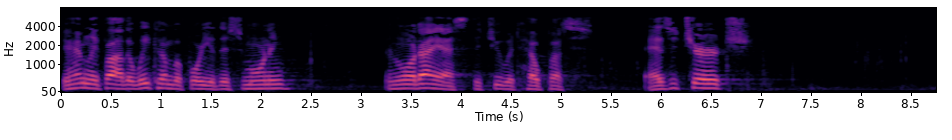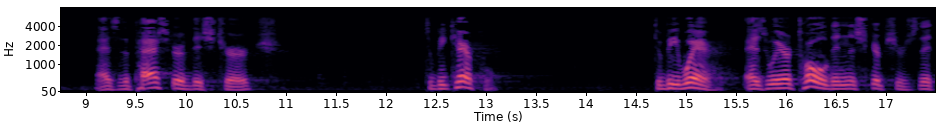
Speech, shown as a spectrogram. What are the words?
Dear Heavenly Father, we come before you this morning, and Lord, I ask that you would help us as a church, as the pastor of this church, to be careful, to beware, as we are told in the scriptures that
